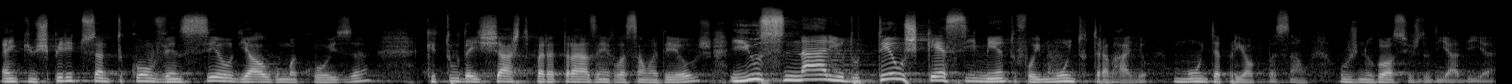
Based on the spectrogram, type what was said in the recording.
em que o Espírito Santo te convenceu de alguma coisa que tu deixaste para trás em relação a Deus, e o cenário do teu esquecimento foi muito trabalho, muita preocupação, os negócios do dia a dia.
